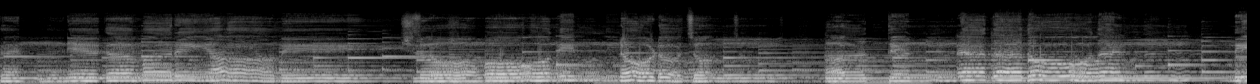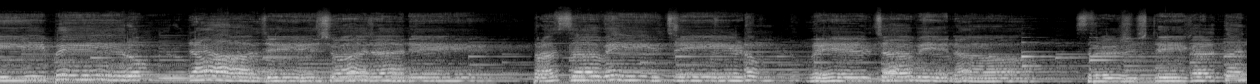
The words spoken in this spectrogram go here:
കന്യകമറിയാമേ ശ്ലോമോ നിന്നോടു അത്യുന്നതദൂതൻ നീ പേറും രാജേശ്വരനെ. പ്രസവിച്ചിടും വീഴ്ചവിന. സൃഷ്ടികൾ തൻ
